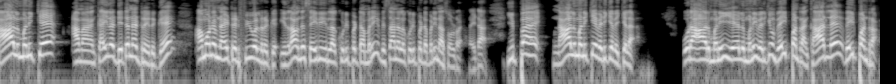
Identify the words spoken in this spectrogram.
நாலு மணிக்கே அவன் கையில் டிட்டனேட்டர் இருக்கு அமோனியம் நைட்ரேட் ஃபியூவல் இருக்கு. இதெல்லாம் வந்து செய்தியில் குறிப்பிட்ட மாதிரி விசாரணையில் குறிப்பிட்டபடி நான் சொல்கிறேன் ரைட்டா இப்போ நாலு மணிக்கே வெடிக்க வைக்கல. ஒரு ஆறு மணி ஏழு மணி வரைக்கும் வெயிட் பண்ணுறான் கார்லேயே வெயிட் பண்ணுறான்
